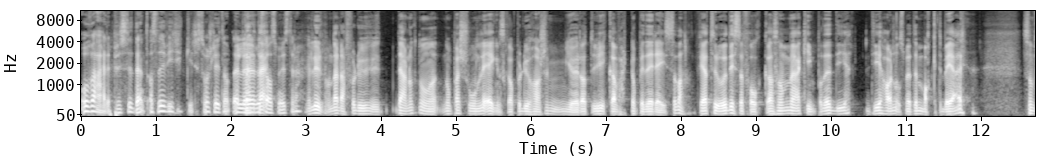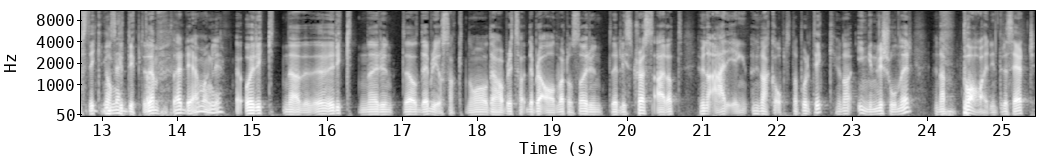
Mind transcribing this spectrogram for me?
Å være president Altså, det virker så slitsomt. Eller Det- det- statsminister. Jeg lurer på om det er derfor du Det er nok noen, noen personlige egenskaper du har som gjør at du ikke har vært oppi det racet, da. For jeg tror disse folka som er keen på det, de, de har noe som heter maktbegjær. Som stikker ganske dypt i dem. Det er det jeg mangler. Og ryktene, ryktene rundt det, og det blir jo sagt nå, og det, har blitt, det ble advart også rundt Liz Truss, er at hun er, hun er ikke opptatt av politikk. Hun har ingen visjoner. Hun er bare interessert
